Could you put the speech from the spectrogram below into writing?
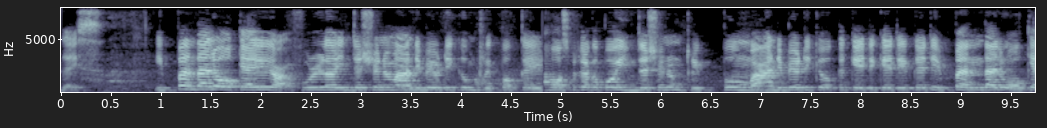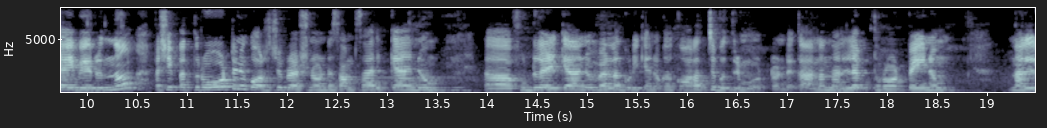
ഗൈസ് ഇപ്പൊ എന്തായാലും ഓക്കെ ആയി. ഫുള്ള് ഇഞ്ചക്ഷനും ആന്റിബയോട്ടിക്കും ട്രിപ്പൊക്കെ ഹോസ്പിറ്റലൊക്കെ പോയി ഇഞ്ചക്ഷനും ട്രിപ്പും ആന്റിബയോട്ടിക്കും ഒക്കെ കയറ്റി കയറ്റി കയറ്റി ഇപ്പൊ എന്തായാലും ഓക്കെ ആയി വരുന്നു. പക്ഷെ ഇപ്പൊ ത്രോട്ടിന് കുറച്ച് പ്രശ്നമുണ്ട്. സംസാരിക്കാനും ഫുഡ് കഴിക്കാനും വെള്ളം കുടിക്കാനും ഒക്കെ കുറച്ച് ബുദ്ധിമുട്ടുണ്ട്. കാരണം നല്ല ത്രോട്ട് പെയിനും നല്ല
